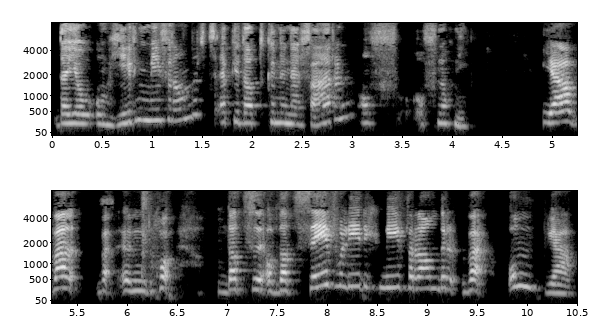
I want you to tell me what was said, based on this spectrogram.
dat jouw omgeving mee verandert. Heb je dat kunnen ervaren of, of nog niet? Ja, wel, dat ze, of dat zij volledig mee veranderen, om, ja,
